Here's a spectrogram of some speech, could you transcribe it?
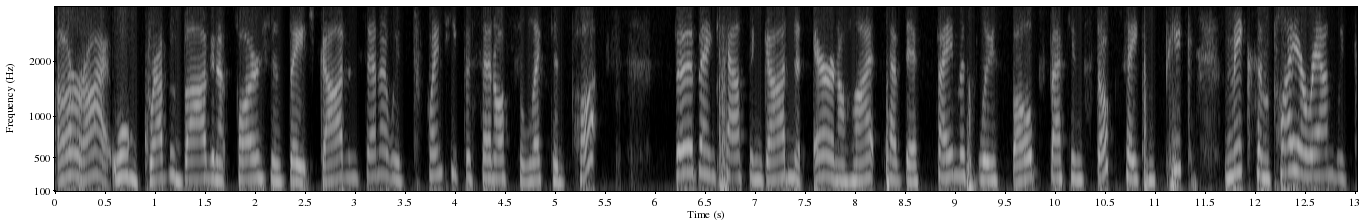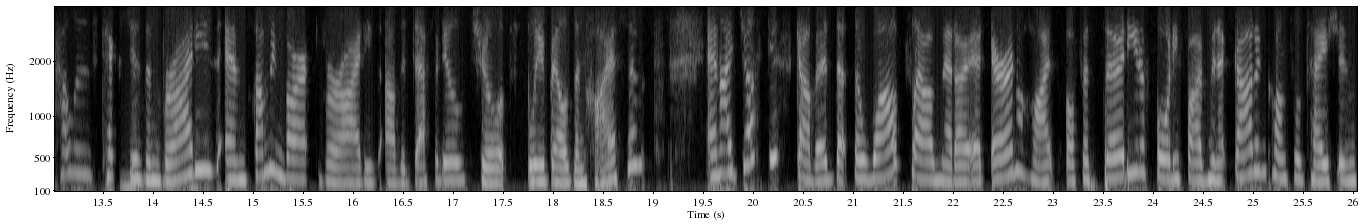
All right. Well, grab a bargain at Foresters Beach Garden Centre with 20% off selected pots. Burbank House and Garden at Erina Heights have their famous loose bulbs back in stock, so you can pick, mix, and play around with colours, textures, and varieties. And some varieties are the daffodils, tulips, bluebells, and hyacinths. And I just discovered that the Wildflower Meadow at Erina Heights offers 30 to 45 minute garden consultations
